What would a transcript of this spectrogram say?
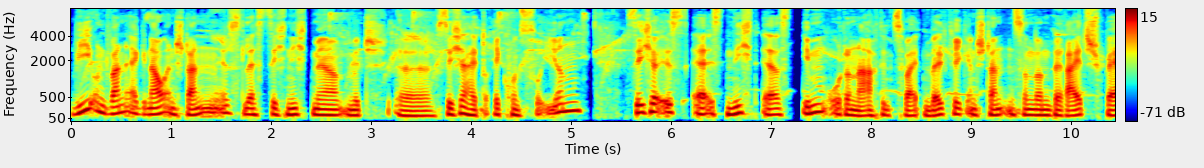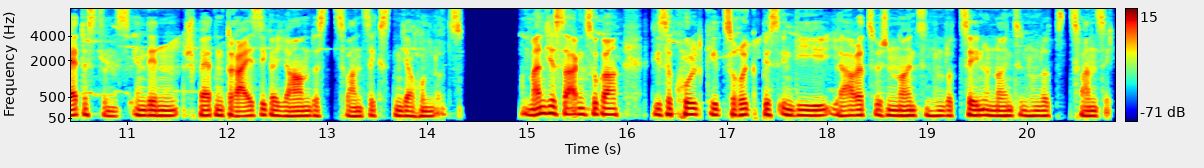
Wie und wann er genau entstanden ist, lässt sich nicht mehr mit äh, Sicherheit rekonstruieren. Sicher ist, er ist nicht erst im oder nach dem Zweiten Weltkrieg entstanden, sondern bereits spätestens in den späten 30er Jahren des 20. Jahrhunderts. Manche sagen sogar, dieser Kult geht zurück bis in die Jahre zwischen 1910 und 1920.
